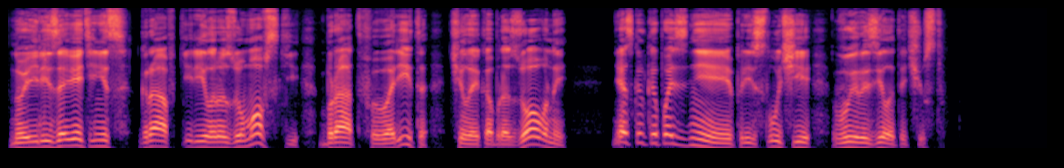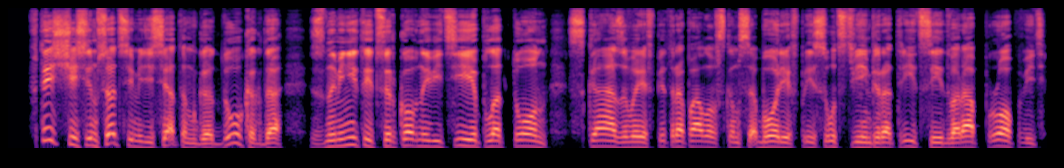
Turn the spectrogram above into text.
Но елизаветинец граф Кирилл Разумовский, брат фаворита, человек образованный, несколько позднее при случае выразил это чувство. В 1770 году, когда знаменитый церковный витие Платон, сказывая в Петропавловском соборе в присутствии императрицы и двора проповедь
